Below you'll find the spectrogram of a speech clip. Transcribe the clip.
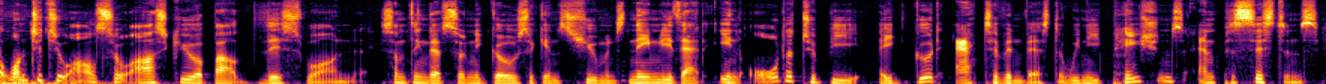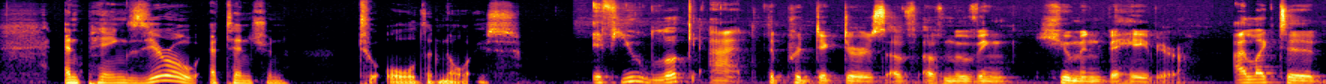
wanted to also ask you about this one, something that certainly goes against humans, namely that in order to be a good active investor, we need patience and persistence and paying zero attention to all the noise. If you look at the predictors of, of moving human behavior, I like to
